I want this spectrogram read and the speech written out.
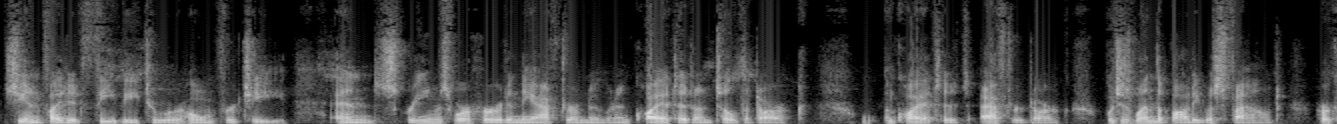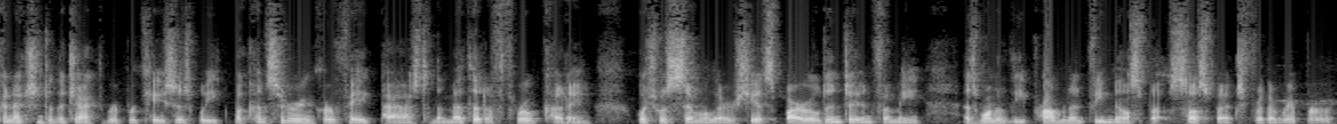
She invited Phoebe to her home for tea, and screams were heard in the afternoon and quieted until the dark, and quieted after dark, which is when the body was found. Her connection to the Jack the Ripper case is weak, but considering her vague past and the method of throat cutting, which was similar, she had spiraled into infamy as one of the prominent female suspects for the Ripper.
